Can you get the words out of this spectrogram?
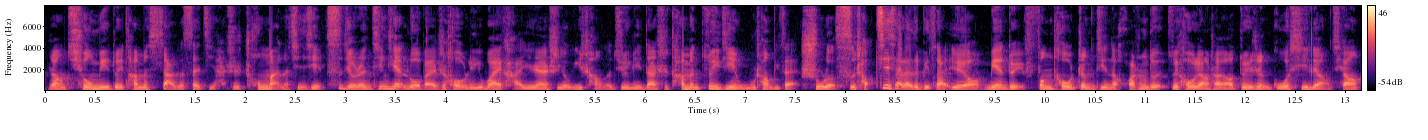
让球迷对他他们下个赛季还是充满了信心。四九人今天落败。之后离外卡依然是有一场的距离，但是他们最近五场比赛输了四场，接下来的比赛又要面对风头正劲的华盛顿，最后两场要对阵国西两强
